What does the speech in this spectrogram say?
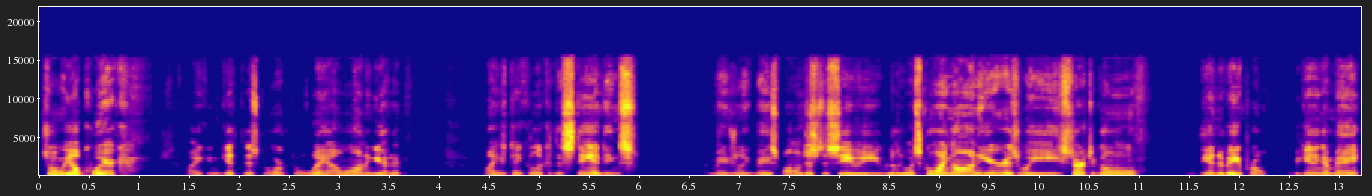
So, real quick, if I can get this to work the way I want to get it, I'd like to take a look at the standings of Major League Baseball and just to see really what's going on here as we start to go the end of April, beginning of May.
